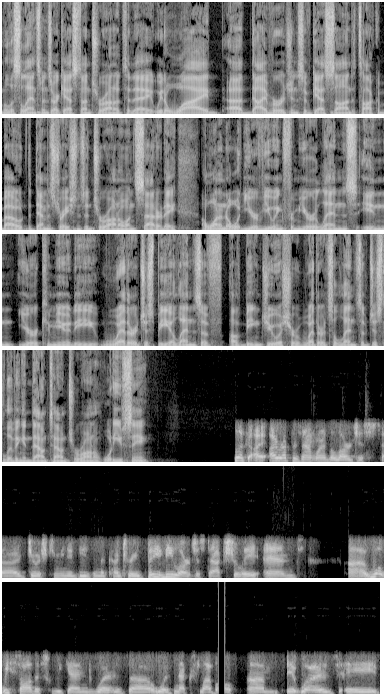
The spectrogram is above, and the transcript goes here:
Melissa Lantsman's our guest on Toronto today. We had a wide uh, divergence of guests on to talk about the demonstrations in Toronto on Saturday. I want to know what you're viewing from your lens in your community, whether it just be a lens of, of being Jewish or whether it's a lens of just living in downtown Toronto. What are you seeing? Look, I, I represent one of the largest uh, Jewish communities in the country, the, the largest actually, and uh, what we saw this weekend was uh, was next level. Um, it was a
